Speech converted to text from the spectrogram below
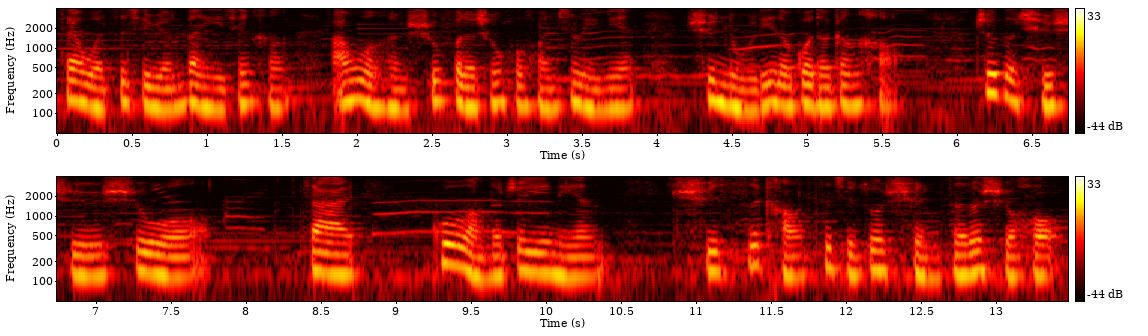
在我自己原本已经很安稳、很舒服的生活环境里面，去努力的过得更好，这个其实是我在过往的这一年去思考自己做选择的时候，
